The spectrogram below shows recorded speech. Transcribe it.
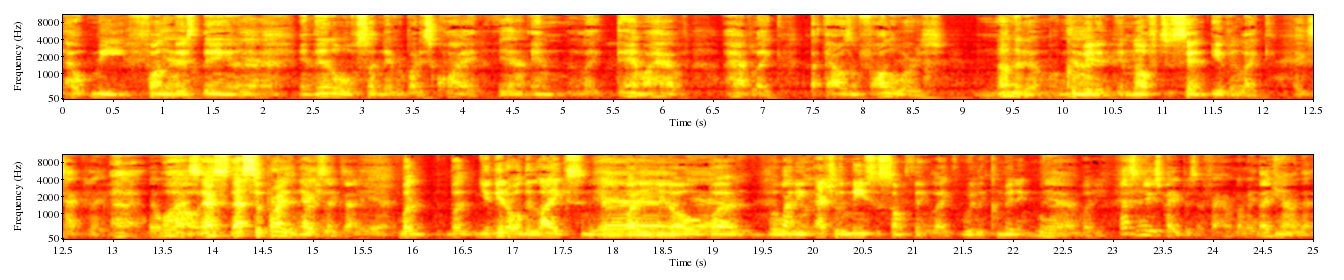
help me fund Yeah. this thing, and Yeah. and then all of a sudden everybody's quiet. Yeah. And like, damn, I have I have like a thousand followers. None of them are No. committed enough to send even like. Exactly. Uh, wow, that's that's surprising actually. exactly yeah. But but you get all the likes and Yeah, everybody, you know. yeah. But when it actually means to something, like really committing to Yeah, everybody. as the newspapers have found. I mean, they Yeah. found that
